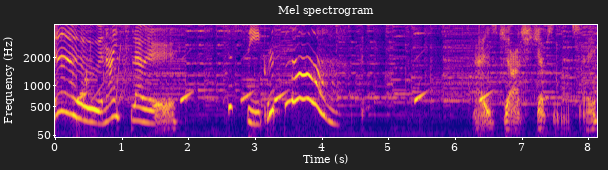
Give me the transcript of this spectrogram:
Ooh, an ice flower. It's a secret block. As Josh Jepson would say.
